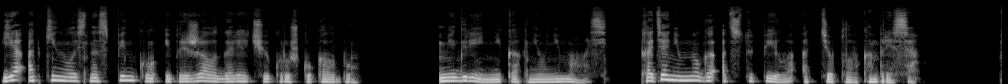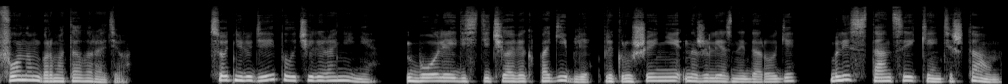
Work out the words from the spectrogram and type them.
я откинулась на спинку и прижала горячую кружку к колбу. Мигрень никак не унималась, хотя немного отступила от теплого компресса. Фоном бормотало радио. Сотни людей получили ранения. Более десяти человек погибли при крушении на железной дороге близ станции Кентиштаун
